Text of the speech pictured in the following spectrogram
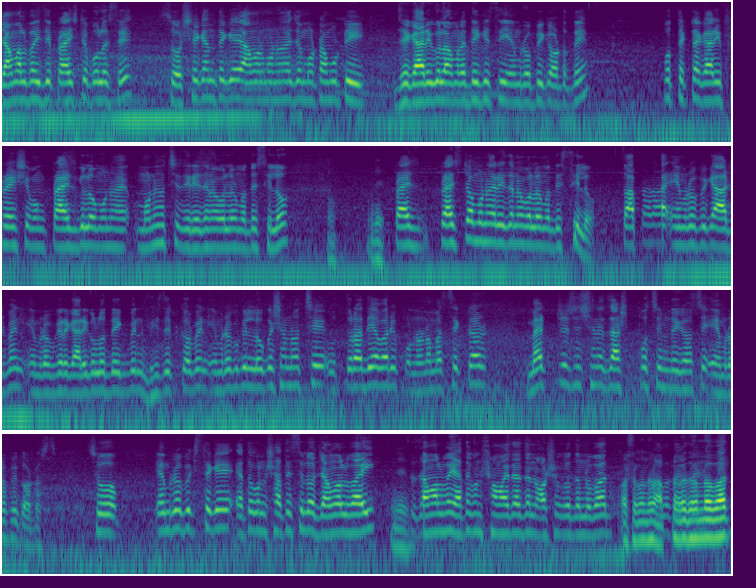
জামাল ভাই যে প্রাইসটা বলেছে সো সেখান থেকে আমার মনে হয় যে মোটামুটি যে গাড়িগুলো আমরা দেখেছি এম রফিক অটোতে প্রত্যেকটা গাড়ি ফ্রেশ এবং প্রাইসগুলো মনে হয় মনে হচ্ছে যে রিজনেবলের মধ্যে ছিল। প্রাইস প্রাইসটা মনে হয় রিজনেবলের মধ্যে ছিল। তো আপনারা এমরোপিকে আসবেন এমরোপিকের গাড়িগুলো দেখবেন ভিজিট করবেন। এমরোপিকের লোকেশন হচ্ছে উত্তরা দিয়াবাড়ি পনেরো নম্বর সেক্টর মেট্রো স্টেশনে জাস্ট পশ্চিম দিকে হচ্ছে এমরফিক অটোস সো এমরোপিক্স থেকে এতক্ষণ সাথে ছিল জামাল ভাই। জামাল ভাই এতক্ষণ সময় দেওয়ার জন্য অসংখ্য ধন্যবাদ। অসংখ্য ধন্যবাদ। আপনাকে ধন্যবাদ।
